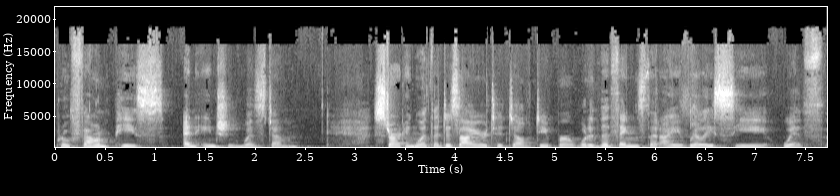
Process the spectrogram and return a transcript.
profound peace, and ancient wisdom. Starting with a desire to delve deeper, one of the things that I really see with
